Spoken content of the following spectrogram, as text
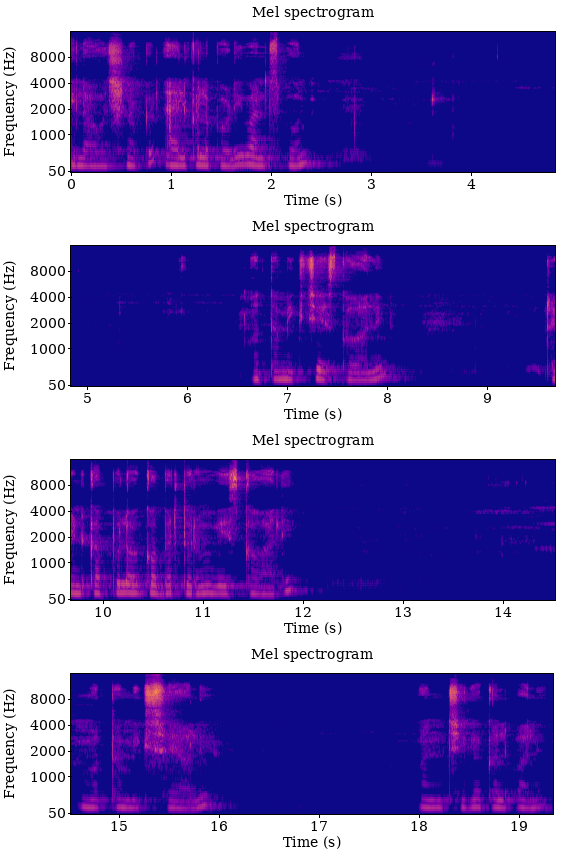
ఇలా వచ్చినప్పుడు యాలకల పొడి వన్ స్పూన్. మొత్తం మిక్స్ చేసుకోవాలి. రెండు కప్పుల కొబ్బరి తురుము వేసుకోవాలి. మొత్తం మిక్స్ చేయాలి. మంచిగా కలపాలి.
